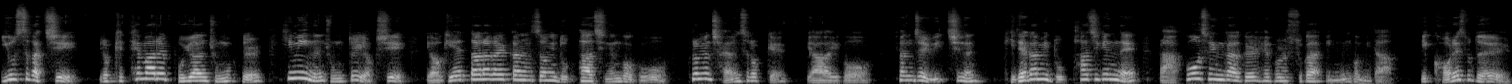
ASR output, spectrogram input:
이오스 같이 이렇게 테마를 보유한 종목들, 힘이 있는 종목들 역시 여기에 따라갈 가능성이 높아지는 거고 그러면 자연스럽게 야 이거 현재 위치는 기대감이 높아지겠네 라고 생각을 해볼 수가 있는 겁니다. 이 거래소들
